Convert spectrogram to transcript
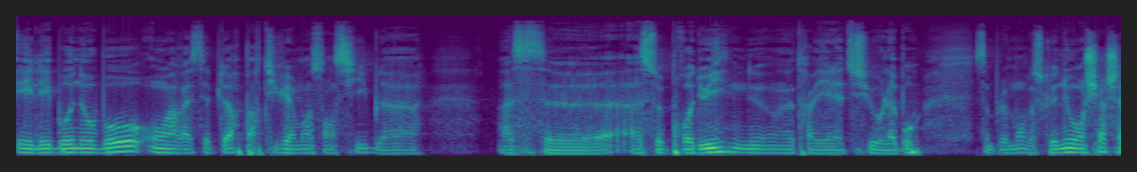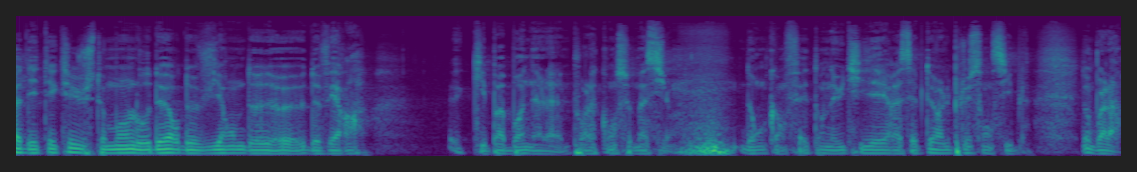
et les bonobos ont un récepteur particulièrement sensible à ce, à ce produit. Nous, on a travaillé là-dessus au labo, simplement parce que nous, on cherche à détecter justement l'odeur de viande de, de Vera qui n'est pas bonne pour la consommation. Donc en fait, on a utilisé les récepteurs les plus sensibles. Donc voilà.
